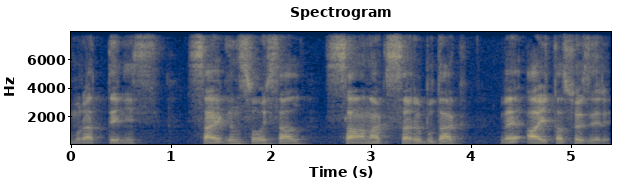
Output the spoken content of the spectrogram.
Murat Deniz, Saygın Soysal, Sağnak Sarıbudak ve Ayta Sözeri.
